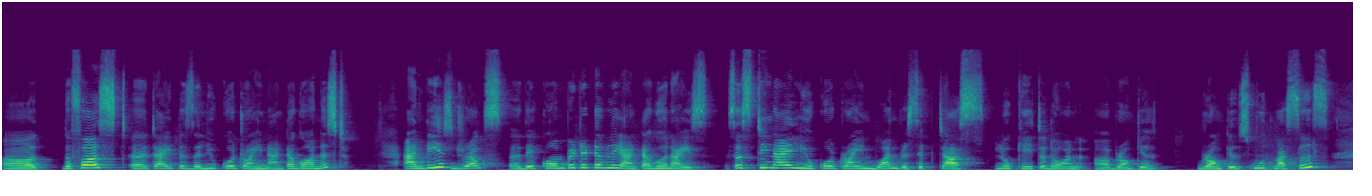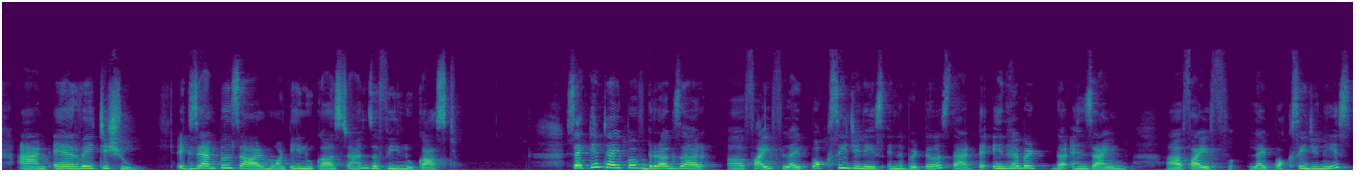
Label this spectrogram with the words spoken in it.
Uh, the first type is the leukotriene antagonist and these drugs they competitively antagonize cysteine leukotriene 1 receptors located on uh, bronchial, bronchial smooth muscles and airway tissue. Examples are montelukast and zafirlukast. Second type of drugs are uh, 5-lipoxygenase inhibitors that inhibit the enzyme uh, 5-lipoxygenase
